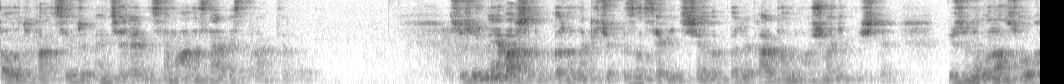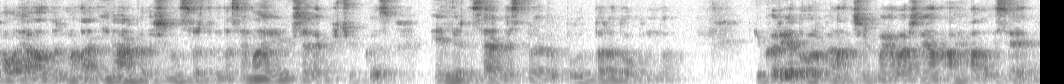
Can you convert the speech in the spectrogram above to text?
dalı tutan sivri pençelerini semada serbest bıraktı. Süzülmeye başladıklarında küçük kızın sevinç çığlıkları kartalın hoşuna gitmişti. Yüzüne vuran soğuk havaya aldırmadan yeni arkadaşının sırtında semaya yükselen küçük kız ellerini serbest bırakıp bulutlara dokundu. Yukarıya doğru kanat çırpmaya başlayan Ayhal ise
